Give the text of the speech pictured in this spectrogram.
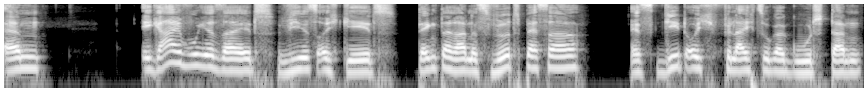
Ähm, egal wo ihr seid, wie es euch geht, denkt daran, es wird besser. Es geht euch vielleicht sogar gut, dann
